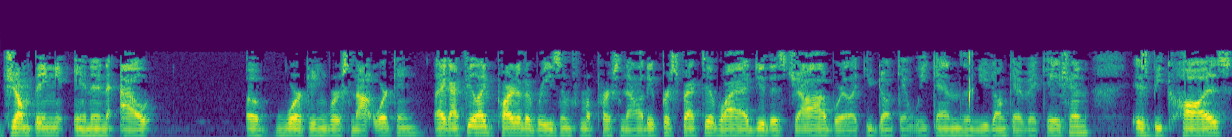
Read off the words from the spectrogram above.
jumping in and out of working versus not working. Like I feel like part of the reason from a personality perspective why I do this job where like you don't get weekends and you don't get vacation is because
